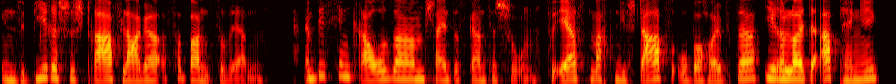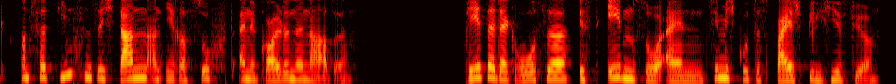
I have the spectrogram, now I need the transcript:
in sibirische Straflager verbannt zu werden. Ein bisschen grausam scheint das Ganze schon. Zuerst machten die Staatsoberhäupter ihre Leute abhängig und verdienten sich dann an ihrer Sucht eine goldene Nase. Peter der Große ist ebenso ein ziemlich gutes Beispiel hierfür.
